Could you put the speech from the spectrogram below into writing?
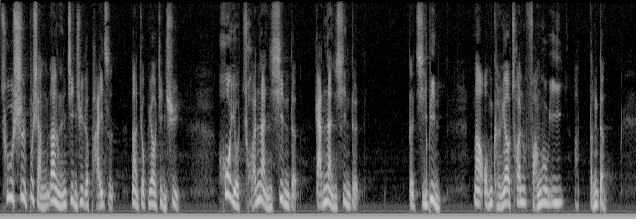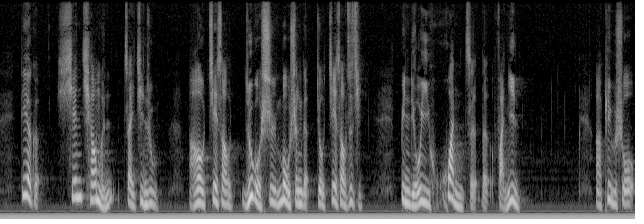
出事不想让人进去的牌子，那就不要进去。或有传染性的、感染性的的疾病，那我们可能要穿防护衣啊等等。第二个，先敲门再进入，然后介绍，如果是陌生的，就介绍自己，并留意患者的反应。啊，譬如说，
